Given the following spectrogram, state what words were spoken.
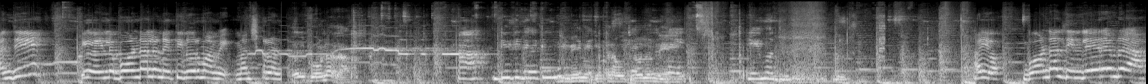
అంజీ ఇక ఇలా బోండాలు ఉన్నాయి తినూరు మమ్మీ రెండు ఉన్నాయి? ఏమొద్దు. అయ్యో బోండాలు తినలేరేం రా?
